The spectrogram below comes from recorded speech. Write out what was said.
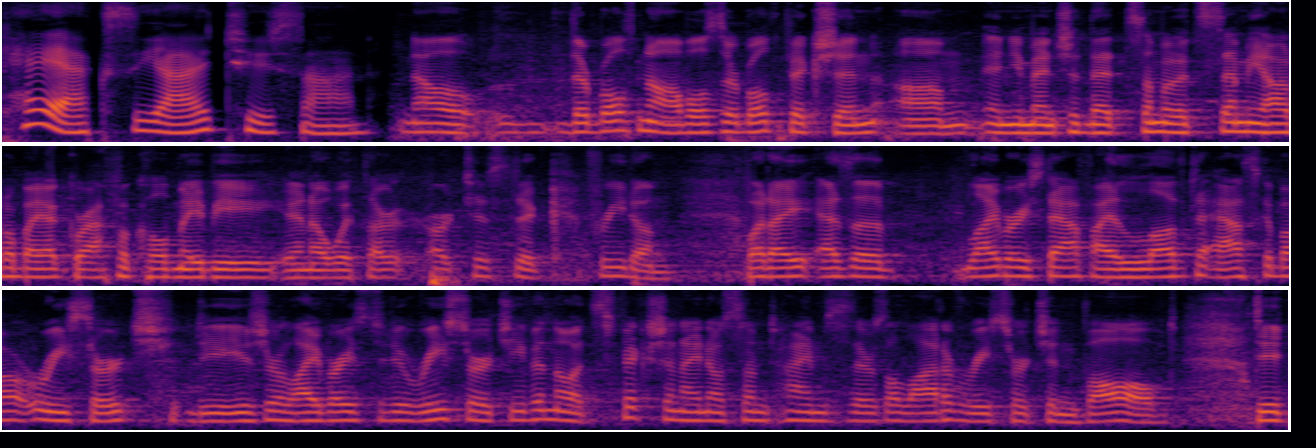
KXCI Tucson. Now, they're both novels, they're both fiction, um, and you mentioned that some of it's semi autobiographical, maybe, you know, with our artistic freedom. But I, as a library staff, I love to ask about research. Do you use your libraries to do research? Even though it's fiction, I know sometimes there's a lot of research involved. Did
